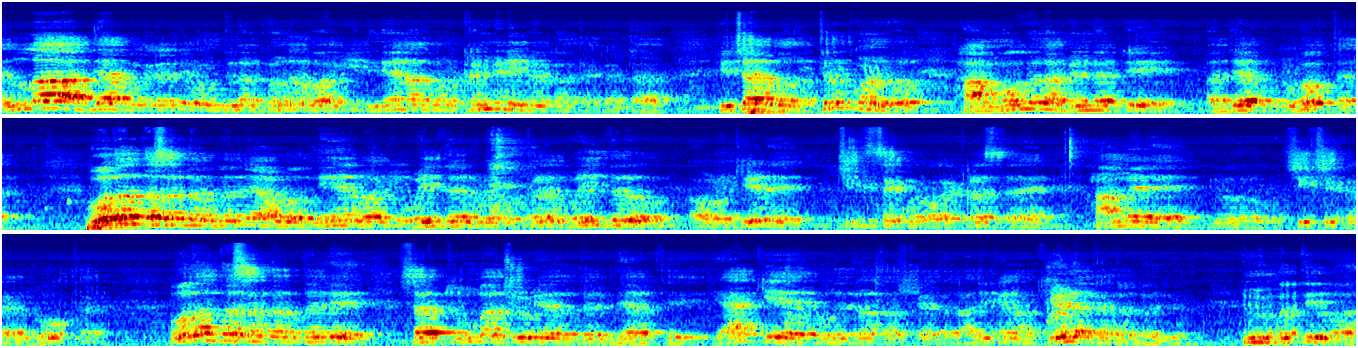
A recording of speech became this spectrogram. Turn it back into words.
ಎಲ್ಲ ಅಧ್ಯಾಪಕರಲ್ಲಿ ಒಂದು ದಿನ ಗೊಂದಲವಾಗಿ ಇನ್ನೇನಾದ್ರೂ ಕಂಡುಹಿಡಿಬೇಕು ಅಂತಕ್ಕಂಥ ವಿಚಾರವನ್ನು ತಿಳ್ಕೊಂಡು ಆ ಮಗುವಿನ ಬೆನ್ನಟ್ಟಿ ಅಧ್ಯಾಪಕರು ಹೋಗ್ತಾರೆ. ಹೋದಂಥ ಸಂದರ್ಭದಲ್ಲಿ ಅವಳು ನೇರವಾಗಿ ವೈದ್ಯರ ಬಳಿ ಹೋಗ್ತಾಳೆ. ವೈದ್ಯರು ಅವಳು ಕೇಳಿ ಚಿಕಿತ್ಸೆ ಕೊಟ್ಟು ಹೊರಗೆ ಕಳಿಸ್ತಾರೆ. ಆಮೇಲೆ ಇವರು ಶಿಕ್ಷಕರಲ್ಲಿ ಹೋಗ್ತಾರೆ. ಹೋದಂಥ ಸಂದರ್ಭದಲ್ಲಿ ಸರ್, ತುಂಬ ಚೂಡಿಯಾದಂಥ ವಿದ್ಯಾರ್ಥಿ. ಯಾಕೆ ಒಂದು ದಿನ ತರ್ಸ್ಕೊಳ್ತಾರೆ ಅದಕ್ಕೆ ನಾವು ಕೇಳಕ್ಕಂತ ಬಂದ್ವಿ ನಿಮ್ಗೆ ಗೊತ್ತಿಲ್ವಾ?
